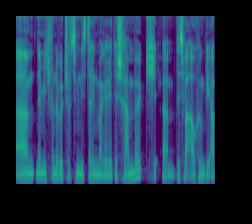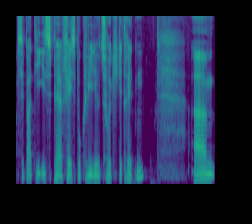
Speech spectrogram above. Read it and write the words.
ähm, nämlich von der Wirtschaftsministerin Margarete Schramböck. Ähm, das war auch irgendwie absehbar, die ist per Facebook-Video zurückgetreten. Ähm,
